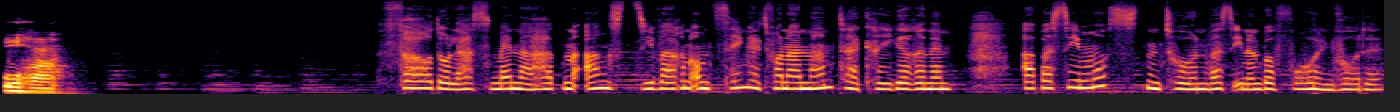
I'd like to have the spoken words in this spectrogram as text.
Oha. Fordolas Männer hatten Angst, sie waren umzingelt von Ananta-Kriegerinnen. Aber sie mussten tun, was ihnen befohlen wurde.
